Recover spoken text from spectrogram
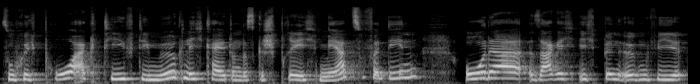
Suche ich proaktiv die Möglichkeit und das Gespräch mehr zu verdienen? Oder sage ich, ich bin irgendwie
